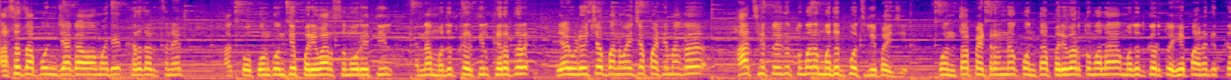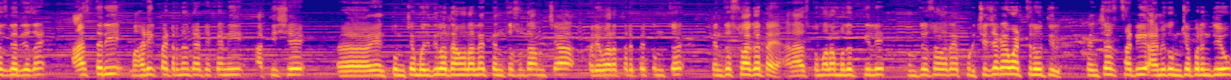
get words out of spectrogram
असंच आपण ज्या गावामध्ये खरंच अडचण आहेत को- कोणकोणते परिवार समोर येतील त्यांना मदत करतील. खरं तर या व्हिडिओच्या बनवायच्या पाठीमागं हाच हेतू आहे तर तुम्हाला मदत पोचली पाहिजे. कोणता पॅटर्न कोणता परिवार तुम्हाला मदत करतो हे पाहणं तितकंच गरजेचं आहे. आज तरी महाडिक पॅटर्न त्या ठिकाणी अतिशय तुमच्या मदतीला धावून आलं त्यांचं सुद्धा आमच्या परिवारातर्फे तुमचं त्यांचं स्वागत आहे. आणि आज तुम्हाला मदत केली. तुमचं स्वागत आहे. पुढचे ज्या काय वाटचाल होतील त्यांच्यासाठी आम्ही तुमच्यापर्यंत येऊ.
